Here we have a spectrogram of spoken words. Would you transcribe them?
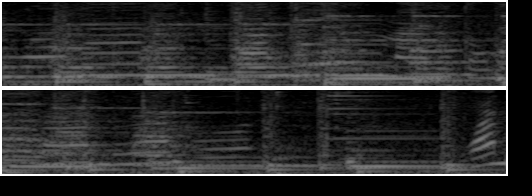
ลัวนั้นฉันเห็นมันสงสารเหลือทนวัน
